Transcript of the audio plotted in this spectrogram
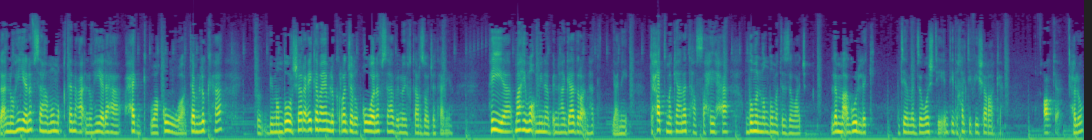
لأنه هي نفسها مو مقتنعة إنه هي لها حق وقوة تملكها بمنظور شرعي كما يملك الرجل القوة نفسها بإنه يختار زوجة ثانية. هي ما هي مؤمنة بإنها قادرة إنها يعني تحط مكانتها الصحيحة ضمن منظومة الزواج. لما أقول لك أنت لما تزوجتي أنت دخلتي في شراكة. أوكي. حلو؟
